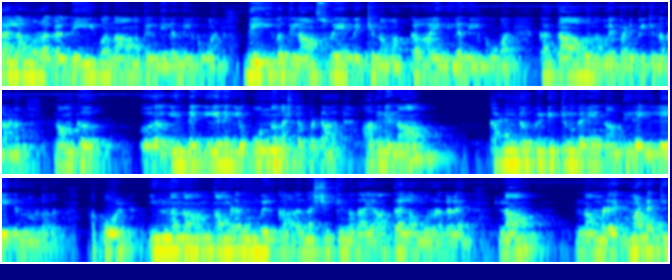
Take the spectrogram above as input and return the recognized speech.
തലമുറകൾ ദൈവനാമത്തിൽ നിലനിൽക്കുവാൻ ദൈവത്തിൽ ആശ്രയം വയ്ക്കുന്ന മക്കളായി നിലനിൽക്കുവാൻ കർത്താവ് നമ്മെ പഠിപ്പിക്കുന്നതാണ്. നമുക്ക് എന്തെ- ഏതെങ്കിലും ഒന്ന് നഷ്ടപ്പെട്ടാൽ അതിനെ നാം കണ്ടുപിടിക്കും വരെ നാം തിരയില്ലേ എന്നുള്ളത്. അപ്പോൾ ഇന്ന് നാം നമ്മുടെ മുമ്പിൽ നശിക്കുന്നതായ ആ തലമുറകളെ നാം നമ്മുടെ മടക്കി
